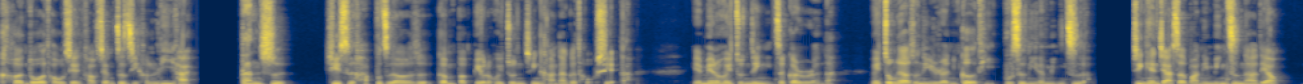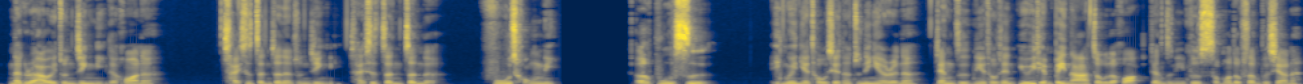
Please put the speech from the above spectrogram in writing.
很多头衔，好像自己很厉害，但是。其实他不知道的是，根本没有人会尊敬他那个头衔的，也没有人会尊敬你这个人啊。因为重要的是你人个体，不是你的名字啊。今天假设把你名字拿掉，那个人还会尊敬你的话呢，才是真正的尊敬你，才是真正的服从你，而不是因为你的头衔而尊敬你的人呢。这样子，你的头衔有一天被拿走的话，这样子你不是什么都剩不下呢？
